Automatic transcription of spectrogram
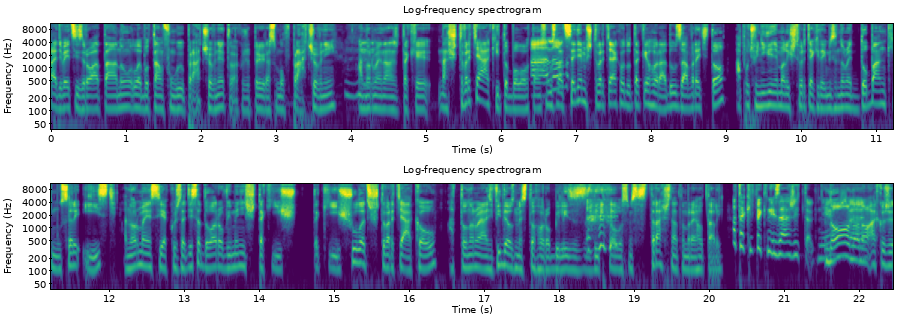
poprať veci z Roatánu, lebo tam fungujú práčovne, to akože prvý raz som bol v práčovni. Mm-hmm. a normálne na, také, na štvrťáky to bolo, tam som musel dať 7 štvrťákov do takého radu, zavrieť to. A počuj, nikde nemali štvrťáky, tak my sme normálne do banky museli ísť. A normálne si akože za 10 dolarov vymeniť taký š- taký šulec štvrťákov a to normálne aj video sme z toho robili z Bitcoin, lebo sme sa strašne na tom rehotali. A taký pekný zážitok, nie? No, Že- no, no, akože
